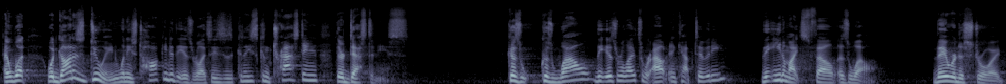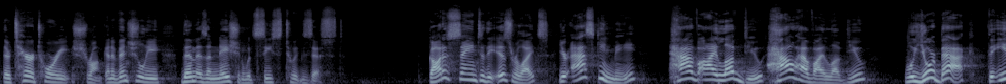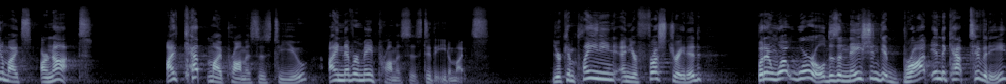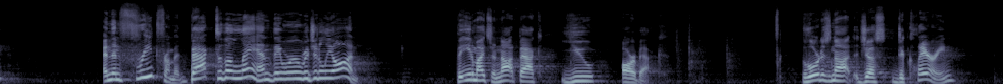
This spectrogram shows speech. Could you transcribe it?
And what, what God is doing when He's talking to the Israelites, He's, he's contrasting their destinies. Because while the Israelites were out in captivity, the Edomites fell as well. They were destroyed, their territory shrunk, and eventually, them as a nation would cease to exist. God is saying to the Israelites, You're asking me, Have I loved you? How have I loved you? Well, you're back. The Edomites are not. I've kept my promises to you. I never made promises to the Edomites. You're complaining and you're frustrated, but in what world does a nation get brought into captivity and then freed from it back to the land they were originally on? The Edomites are not back, you are back. The Lord is not just declaring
